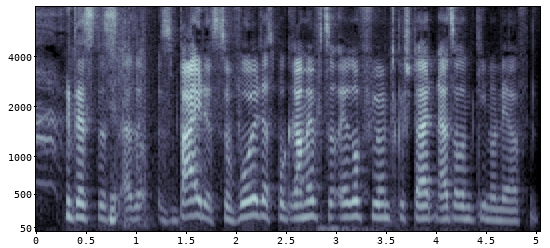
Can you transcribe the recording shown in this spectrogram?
das, das also ist beides, sowohl das Programmheft so irreführend gestalten, als auch im Kino nerven.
